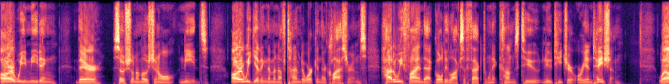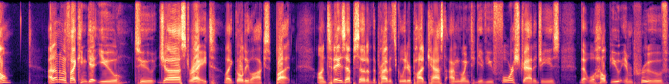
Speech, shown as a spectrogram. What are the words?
Are we meeting their social and emotional needs? Are we giving them enough time to work in their classrooms? How do we find that Goldilocks effect when it comes to new teacher orientation? Well, I don't know if I can get you to just right like Goldilocks, but on today's episode of the Private School Leader Podcast, I'm going to give you four strategies that will help you improve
